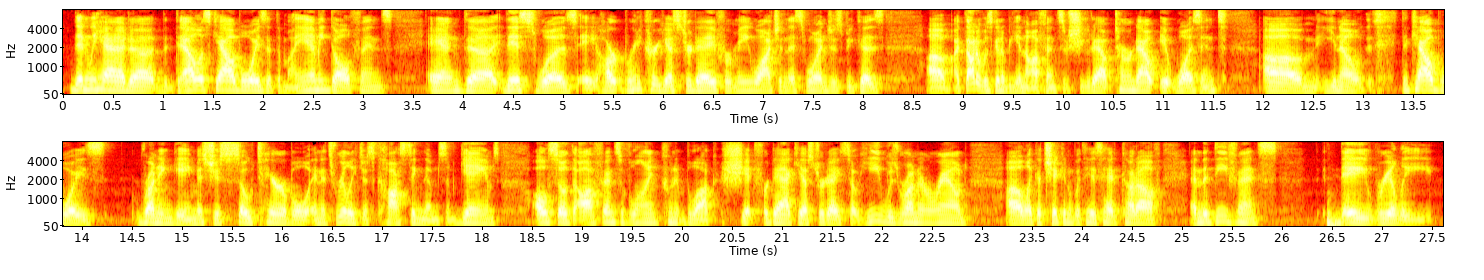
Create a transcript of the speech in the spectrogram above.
Then we had uh, the Dallas Cowboys at the Miami Dolphins. And uh, this was a heartbreaker yesterday for me watching this one just because um, I thought it was going to be an offensive shootout. Turned out it wasn't. Um, you know, the Cowboys running game is just so terrible, and it's really just costing them some games. Also, the offensive line couldn't block shit for Dak yesterday, so he was running around uh, like a chicken with his head cut off. And the defense, they really,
